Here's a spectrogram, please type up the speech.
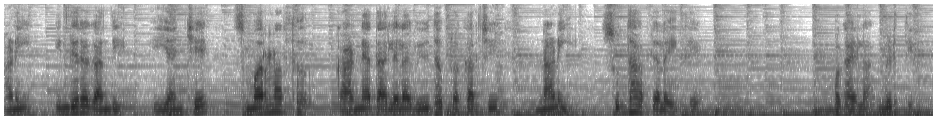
आणि इंदिरा गांधी यांचे स्मरणार्थ काढण्यात आलेल्या विविध प्रकारची नाणी सुद्धा आपल्याला इथे बघायला मिळतील.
